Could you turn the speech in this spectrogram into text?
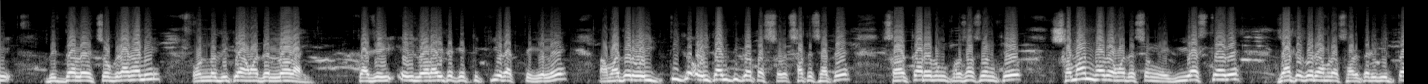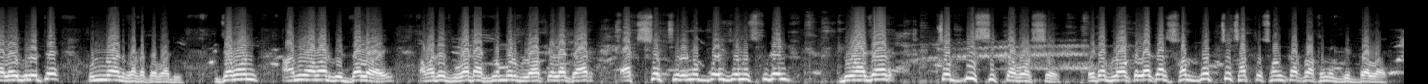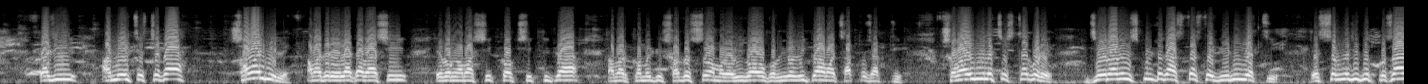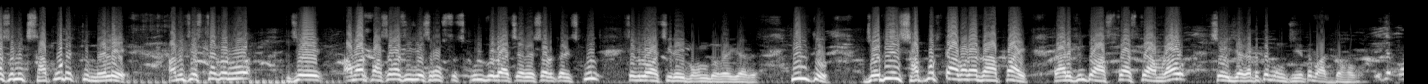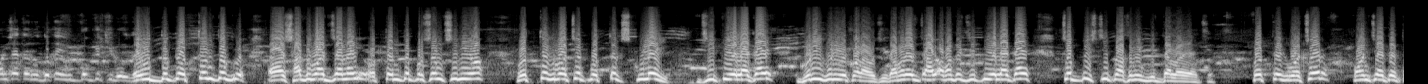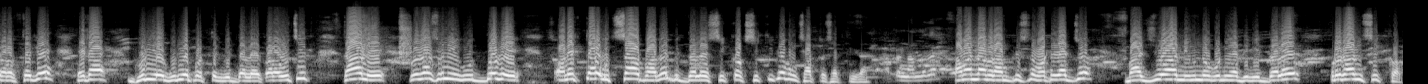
বিদ্যালয়ে চোখ রাঙানি অন্যদিকে আমাদের লড়াই। কাজেই এই লড়াইটাকে টিকিয়ে রাখতে গেলে আমাদের ঐকান্তিকতার সাথে সাথে সরকার এবং প্রশাসনকে সমানভাবে আমাদের সঙ্গে এগিয়ে আসতে হবে। যাতে করে আমরা সরকারি বিদ্যালয়গুলোতে উন্নয়ন ঘটাতে পারি। যেমন আমি আমার বিদ্যালয়, আমাদের গুয়াট এক নম্বর ব্লক এলাকার একশো চুরানব্বই জন স্টুডেন্ট দু হাজার চব্বিশ শিক্ষাবর্ষে। এটা ব্লক এলাকার সর্বোচ্চ ছাত্র সংখ্যা প্রাথমিক বিদ্যালয়। কাজী আমি এই চেষ্টাটা সবাই মিলে আমাদের এলাকাবাসী এবং আমার শিক্ষক শিক্ষিকা আমার কমিটির সদস্য আমার অভিভাবক অভিভাবিকা আমার ছাত্রছাত্রী সবাই মিলে চেষ্টা করে যেভাবে স্কুলটাকে আস্তে আস্তে এগিয়ে নিয়ে যাচ্ছি এর সঙ্গে যদি প্রশাসনিক সাপোর্ট একটু মেলে আমি চেষ্টা করব যে আমার পাশাপাশি যে সমস্ত স্কুলগুলো আছে বেসরকারি স্কুল সেগুলো অচিরেই বন্ধ হয়ে যাবে। কিন্তু যদি এই সাপোর্টটা আমরা না পাই তাহলে কিন্তু আস্তে আস্তে আমরাও সেই জায়গাটাতে পৌঁছে যেতে বাধ্য হব। এই যে পঞ্চায়েতের উদ্যোগে উদ্যোগকে কি বলবেন? এই উদ্যোগকে অত্যন্ত সাধুবাদ জানাই অত্যন্ত প্রশংসনীয়। প্রত্যেক বছর প্রত্যেক স্কুলেই জিপি এলাকায় ঘুরিয়ে ঘুরিয়ে করা উচিত। আমাদের আমাদের জিপি এলাকায় চব্বিশটি প্রাথমিক বিদ্যালয় আছে। প্রত্যেক বছর পঞ্চায়েতের তরফ থেকে এটা ঘুরিয়ে ঘুরিয়ে প্রত্যেক বিদ্যালয়ে করা উচিত। তাহলে প্রশাসনিক উদ্যোগে অনেকটা উৎসাহ পাবে বিদ্যালয়ের শিক্ষক শিক্ষিকা এবং ছাত্রছাত্রীরা। আমার নাম রামকৃষ্ণ ভট্টাচার্য বাজুয়া নিম্ন বুনিয়াদী বিদ্যালয়ের প্রধান শিক্ষক।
